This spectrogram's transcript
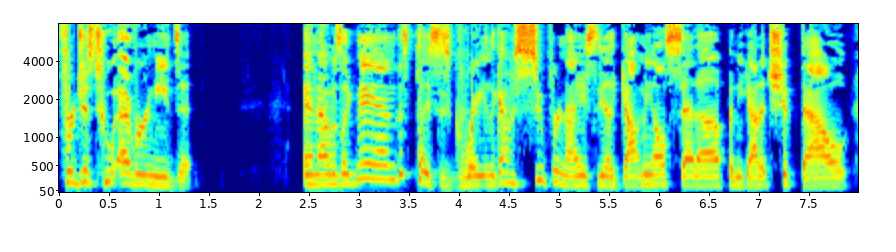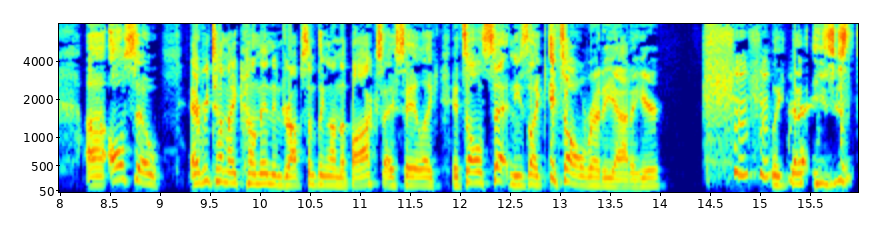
for just whoever needs it. And I was like, "Man, this place is great." And the guy was super nice, and he like got me all set up, and he got it shipped out. Uh, also, every time I come in and drop something on the box, I say like, "It's all set," and he's like, "It's already out of here." Like that, he's just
